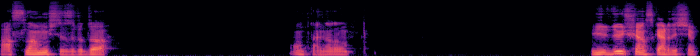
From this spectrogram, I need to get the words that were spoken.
Aslanmışız Rudo. 10 tane alalım. %3 şans kardeşim.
